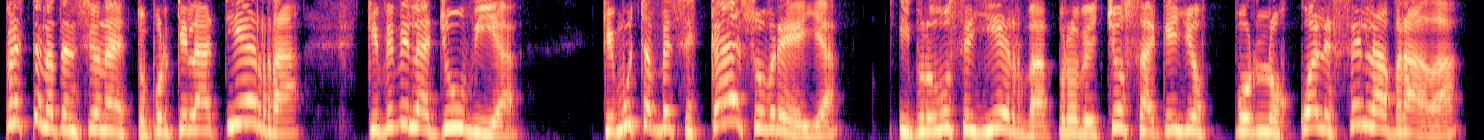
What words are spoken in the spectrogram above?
presten atención a esto, porque la tierra que bebe la lluvia, que muchas veces cae sobre ella y produce hierba provechosa a aquellos por los cuales es labrada,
